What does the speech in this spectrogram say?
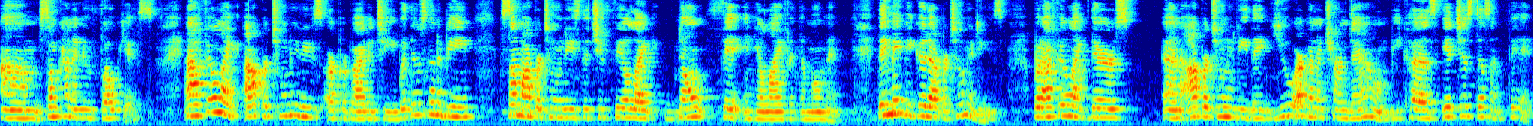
um, some kind of new focus. And I feel like opportunities are provided to you, but there's going to be some opportunities that you feel like don't fit in your life at the moment. They may be good opportunities, but I feel like there's an opportunity that you are going to turn down because it just doesn't fit.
